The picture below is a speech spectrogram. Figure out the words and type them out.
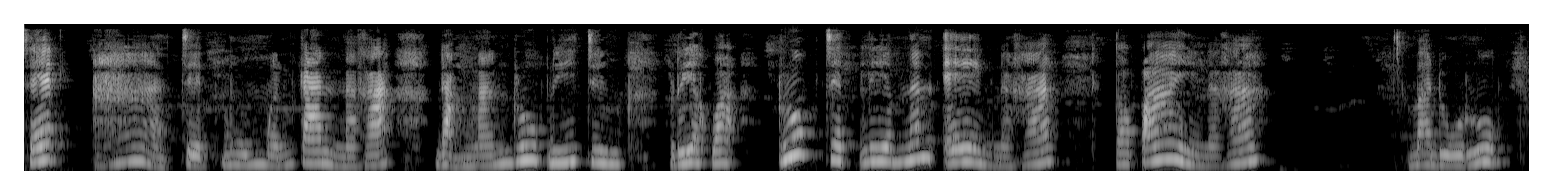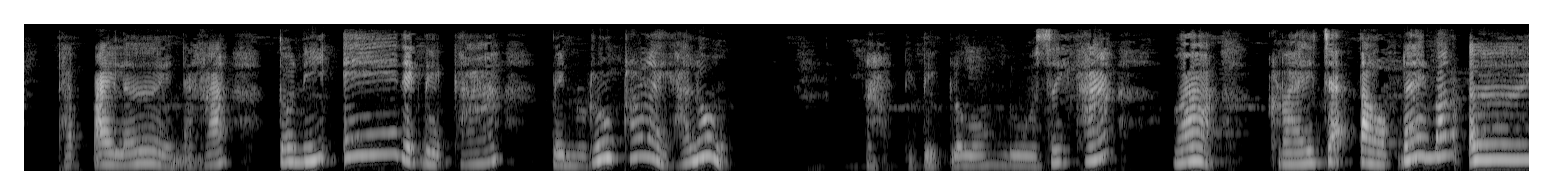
เจ็ดอ่าเจ็ดมุมเหมือนกันนะคะ ดังนั้นรูปนี้จึงเรียกว่า รูปเจ็ดเหลี่ยมนั่นเองนะคะ ต่อไปนะคะ มาดูรูปถัดไปเลยนะคะ ตัวนี้เอ๊เด็กๆคะ เป็นรูปเท่าไหร่คะลูกอะเด็กๆลองดูสิคะว่าใครจะตอบได้บ้างเอ่ย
